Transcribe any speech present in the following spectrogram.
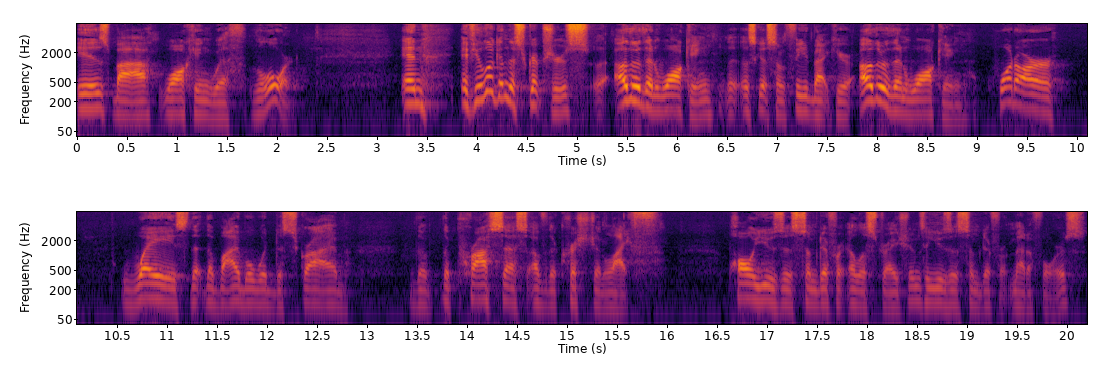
is by walking with the Lord. And if you look in the scriptures, other than walking, let's get some feedback here. Other than walking, what are ways that the Bible would describe the, the process of the Christian life? Paul uses some different illustrations, he uses some different metaphors.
